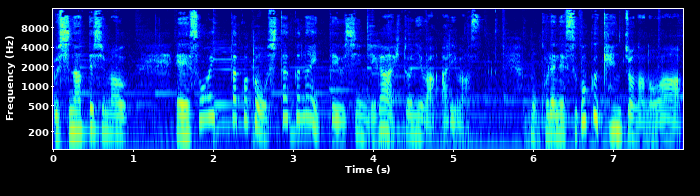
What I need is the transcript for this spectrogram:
失ってしまう、えー、そういったことをしたくないっていう心理が人にはあります。もうこれねすごく顕著なのは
